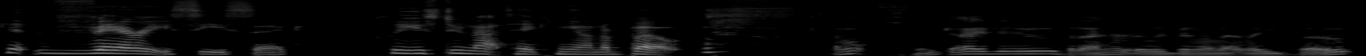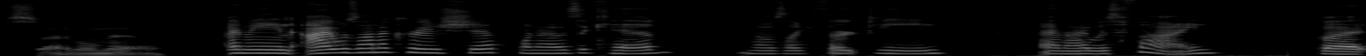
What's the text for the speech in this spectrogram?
get very seasick, please do not take me on a boat. I don't think I do, but I haven't really been on that many boats, so I don't know. I mean, I was on a cruise ship when I was a kid, when I was like 13, and I was fine. But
